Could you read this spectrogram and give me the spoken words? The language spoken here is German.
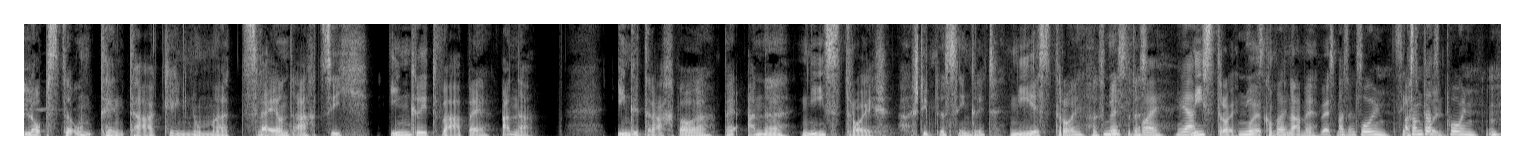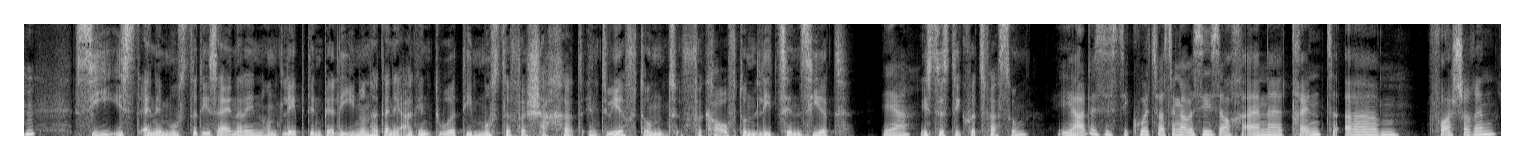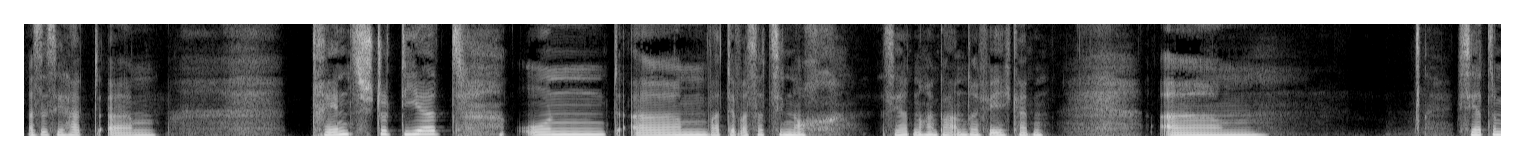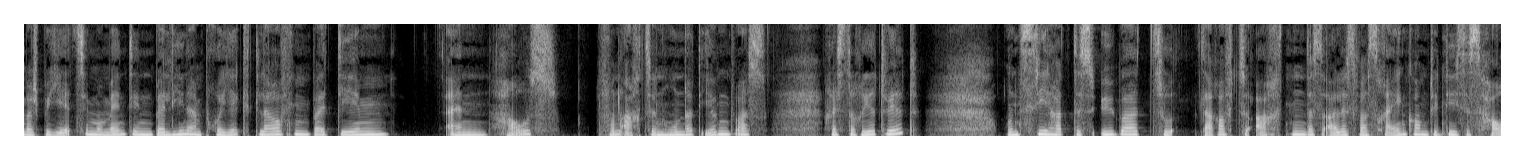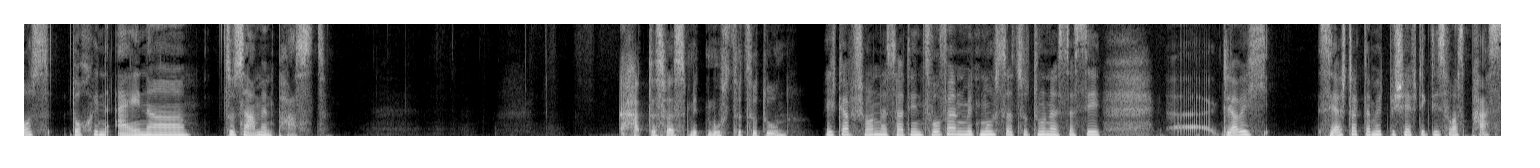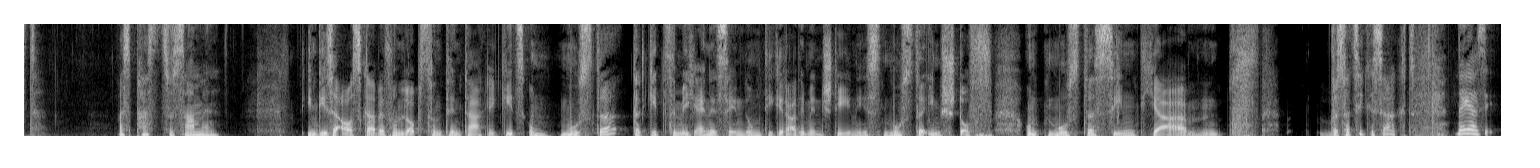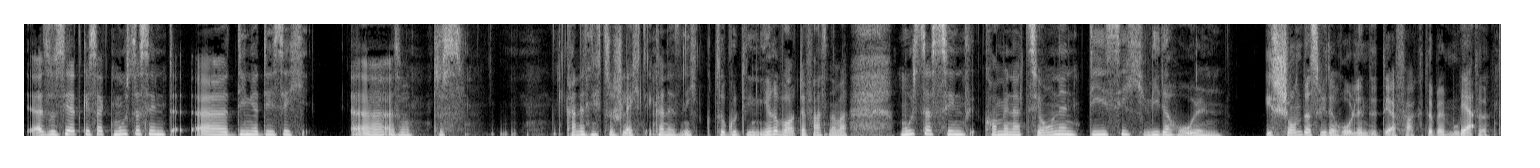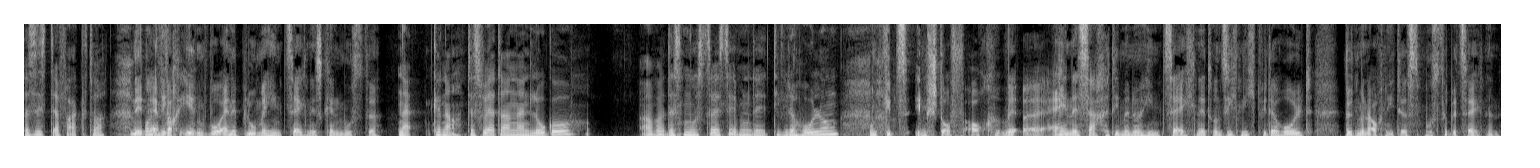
Lobster und Tentakel Nummer 82. Ingrid war bei Anna. Ingrid Rachbauer bei Anna Niestreu. Stimmt das, Ingrid? Niestreu? Weißt du das? Ja. Niestreu. Woher kommt der Name? Weiß man aus das? Polen. Sie Aus kommt Polen. aus Polen. Mhm. Sie ist eine Musterdesignerin und lebt in Berlin und hat eine Agentur, die Muster verschachert, entwirft und verkauft und lizenziert. Ja. Ist das die Kurzfassung? ja, das ist die Kurzfassung, aber sie ist auch eine Trendforscherin. Ähm, Forscherin. also sie hat ähm, Trends studiert und ähm, warte, was hat sie noch? Sie hat noch ein paar andere Fähigkeiten. Ähm, sie hat zum Beispiel jetzt im Moment in Berlin ein Projekt laufen, bei dem ein Haus von 1800 irgendwas restauriert wird. Und sie hat das über zu, darauf zu achten, dass alles, was reinkommt in dieses Haus, doch in einer zusammenpasst. Hat das was mit Muster zu tun? Ich glaube schon, das hat insofern mit Muster zu tun, als dass sie, äh, glaube ich, sehr stark damit beschäftigt ist, was passt. Was passt zusammen. In dieser Ausgabe von Lobster und Tentakel geht es um Muster. Da gibt es nämlich eine Sendung, die gerade im Entstehen ist, Muster im Stoff. Und Muster sind ja, pff, was hat sie gesagt? Naja, sie, also sie hat gesagt, Muster sind äh, Dinge, die sich, äh, also das ich kann es nicht so schlecht, ich kann es nicht so gut in ihre Worte fassen, aber Muster sind Kombinationen, die sich wiederholen. Ist schon das Wiederholende der Faktor beim Ja, Muster. das ist der Faktor. Nicht Und einfach irgendwo eine Blume hinzeichnen, ist kein Muster. Nein, genau, das wäre dann ein Logo, aber das Muster ist eben die, die Wiederholung. Und gibt es im Stoff auch äh, eine Sache, die man nur hinzeichnet und sich nicht wiederholt, würde man auch nicht als Muster bezeichnen.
